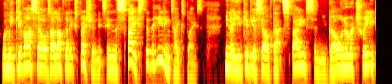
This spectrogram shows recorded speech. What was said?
when we give ourselves, I love that expression, it's in the space that the healing takes place. You know, you give yourself that space and you go on a retreat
